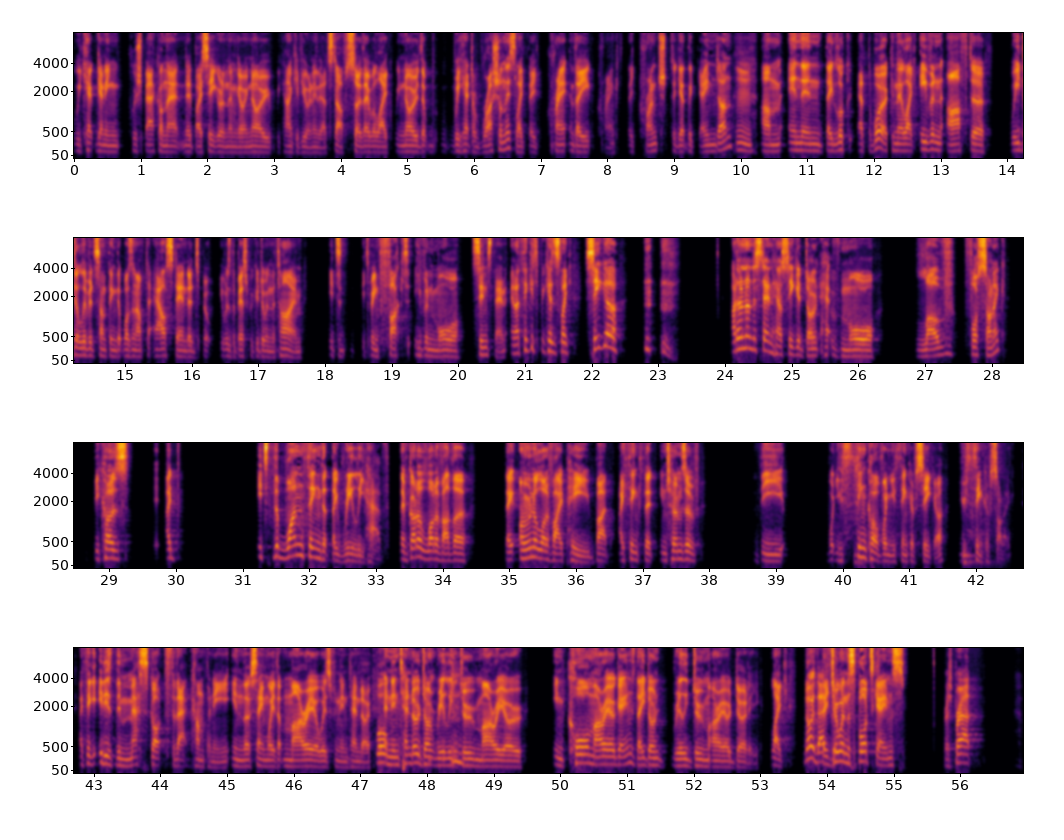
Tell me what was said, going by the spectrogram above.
We kept getting pushed back on that by Sega and them going, no, we can't give you any of that stuff. So they were like, we know that we had to rush on this. Like they crank, they cranked, they crunched to get the game done. Um, and then they look at the work and they're like, even after we delivered something that wasn't up to our standards, but it was the best we could do in the time. It's it's been fucked even more since then, and I think it's because like Sega. I don't understand how Sega don't have more love for Sonic because I. It's the one thing that they really have. They've got a lot of other. They own a lot of IP, but I think that in terms of the what you think of when you think of Sega, you think of Sonic. I think it is the mascot for that company in the same way that Mario is for Nintendo. Well- and Nintendo don't really do Mario in core Mario games. They don't really do Mario dirty. Like No, they do in the sports games. Chris Pratt.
